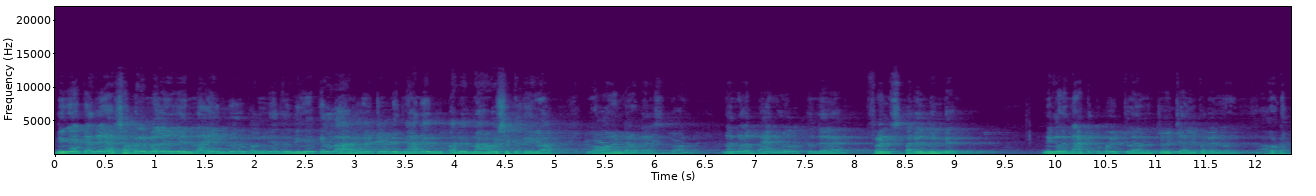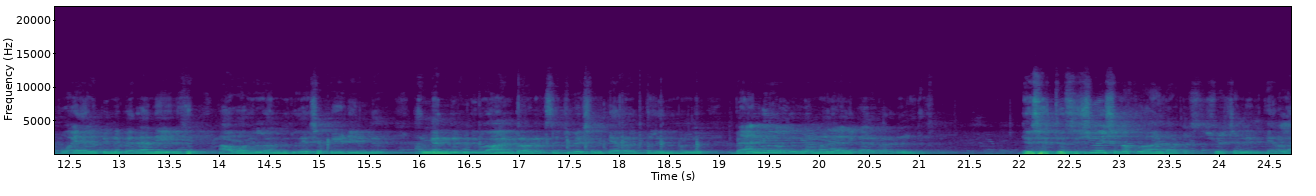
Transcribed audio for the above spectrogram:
നിങ്ങൾക്കറിയാം ശബരിമലയിൽ എന്തായിരുന്നു പറഞ്ഞത് നിങ്ങൾക്കെല്ലാം അറിഞ്ഞിട്ടുണ്ട് ഞാനെന്ന് പറയുന്ന ആവശ്യകതയില്ല ലോ ആൻഡ് ഓർഡേഴ്സ് ഗോൺ ഞങ്ങൾ ബാംഗ്ലൂരത്തിൻ്റെ ഫ്രണ്ട്സ് പറയുന്നുണ്ട് നിങ്ങൾ നാട്ടിൽ പോയിട്ടില്ല എന്ന് ചോദിച്ചാൽ പറയുന്നു അവിടെ പോയാൽ പിന്നെ വരാനേ അവോ ഇല്ലെന്ന് ലേശ പേടിയുണ്ട് അങ്ങനെ ഒരു ലോ ആൻഡ് ഓർഡർ സിറ്റുവേഷൻ കേരളത്തിൽ ഉണ്ടെന്ന് ബാംഗ്ലൂരിലെ മലയാളിക്കാർ പറയുന്നുണ്ട് this is the situation of law and order situation in Kerala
